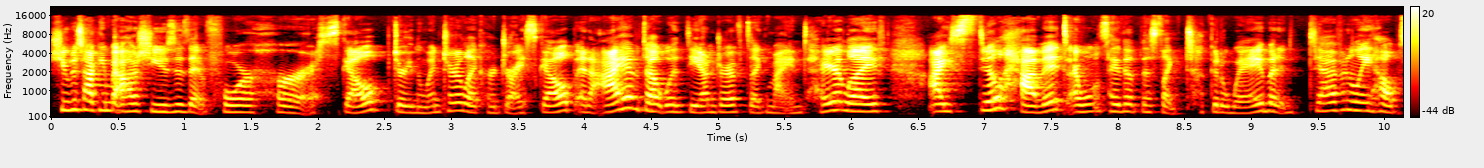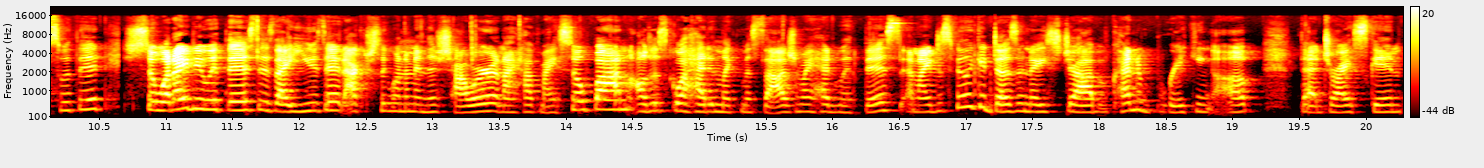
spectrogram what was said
She was talking about how she uses it for her scalp during the winter, like her dry scalp. And I have dealt with dandruff like my entire life. I still have it. I won't say that this like took it away, but it definitely helps with it. So what I do with this is I use it actually when I'm in the shower and I have my soap on. I'll just go ahead and like massage my head with this and I just feel like it does a nice job of kind of breaking up that dry skin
